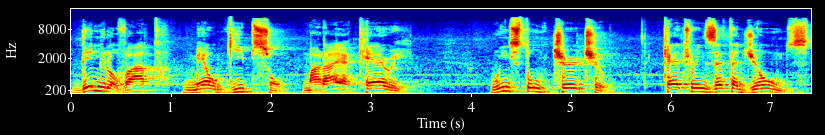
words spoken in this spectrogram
Demi Lovato, Mel Gibson, Mariah Carey, Winston Churchill, Catherine Zeta-Jones.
